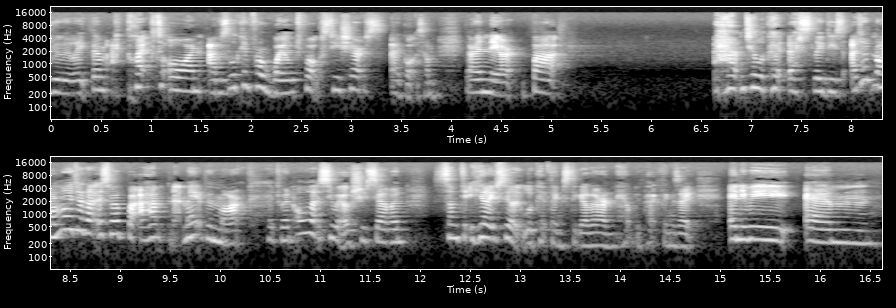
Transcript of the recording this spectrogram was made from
really like them. I clicked on. I was looking for Wild Fox t-shirts. I got some. They're in there, but I happened to look at this lady's. I don't normally do that as well, but I happened. It might have been Mark. I went, oh, let's see what else she's selling. Something he likes to like look at things together and help me pick things out. Anyway, um,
